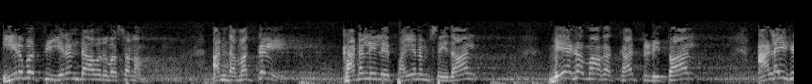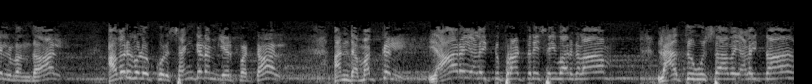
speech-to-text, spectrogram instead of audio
இருபத்தி இரண்டாவது வசனம். அந்த மக்கள் கடலிலே பயணம் செய்தால் வேகமாக காற்றடித்தால் அலைகள் வந்தால் அவர்களுக்கு ஒரு சங்கடம் ஏற்பட்டால் அந்த மக்கள் யாரை அழைத்து பிரார்த்தனை செய்வார்களாம்? லாத்து உஷாவை அழைத்தான்.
